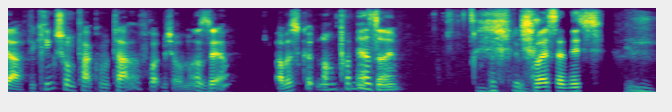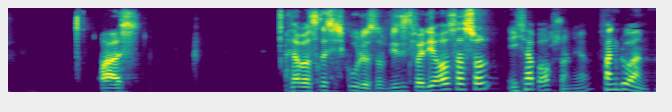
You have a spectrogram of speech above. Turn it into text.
ja, wir kriegen schon ein paar Kommentare, freut mich auch immer sehr. Aber es könnten noch ein paar mehr sein. Das stimmt. Ich weiß ja nicht. Oh, ich ich habe was richtig Gutes. Und wie sieht's bei dir aus? Hast du schon? Ich habe auch schon, ja. Fang du an.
